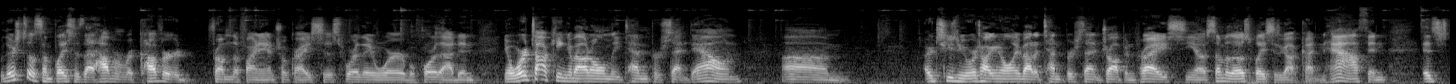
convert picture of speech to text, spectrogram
There's still some places that haven't recovered from the financial crisis where they were before that, and you know we're talking about only ten percent down. Um, or excuse me, we're talking only about a ten percent drop in price. You know, some of those places got cut in half, and it's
